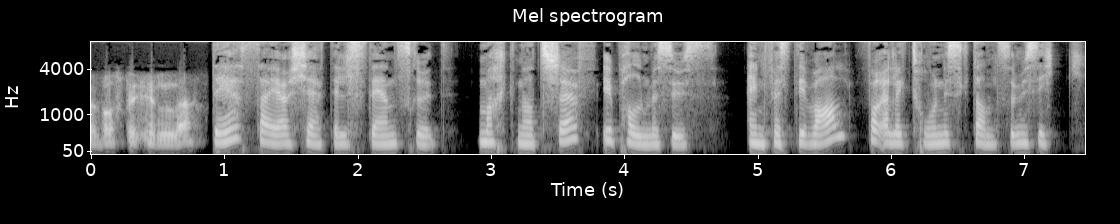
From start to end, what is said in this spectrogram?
øverste hylle. Det sier Kjetil Stensrud, markedssjef i Palmesus, en festival for elektronisk dansemusikk.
